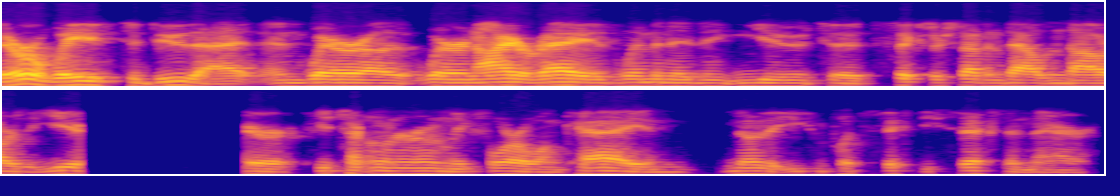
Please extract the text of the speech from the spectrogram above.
there are ways to do that and where a, where an IRA is limiting you to 6 or $7,000 a year if you turn owner only 401k and know that you can put 66 in there,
